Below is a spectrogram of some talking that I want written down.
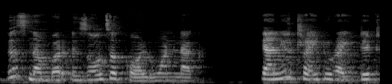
This number is also called 1 lakh. Can you try to write it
